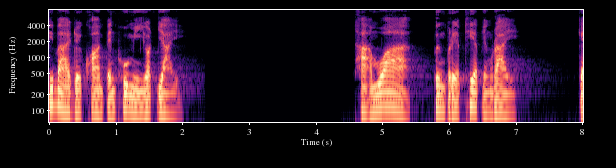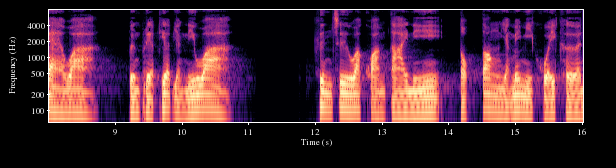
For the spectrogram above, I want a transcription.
ธิบายโดยความเป็นผู้มียศใหญ่ ถามว่าพึงเปรียบเทียบอย่างไร แกว่าพึงเปรียบเทียบอย่างนี้ว่า ขึ้นชื่อว่าความตายนี้ตกต้องยังไม่มีขวยเขิน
